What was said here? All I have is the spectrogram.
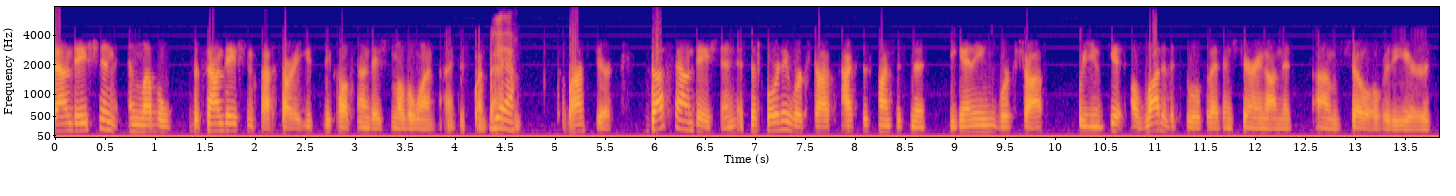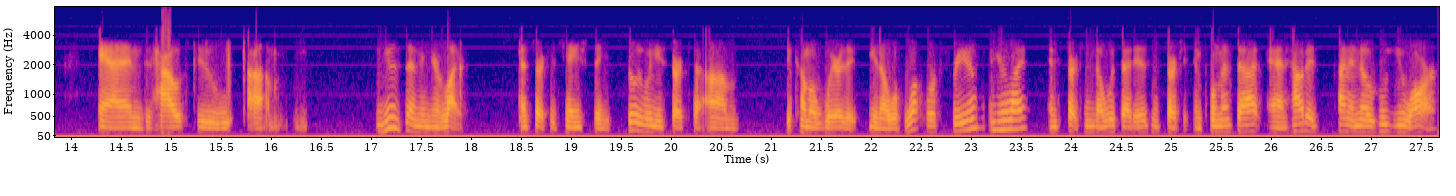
foundation and level the foundation class. Sorry, it used to be called foundation level one. I just went back Yeah. to last year. The foundation. It's a four-day workshop, access consciousness beginning workshop, where you get a lot of the tools that I've been sharing on this um, show over the years, and how to um, use them in your life and start to change things. Really, when you start to um, become aware that you know of what works for you in your life and start to know what that is and start to implement that and how to kind of know who you are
